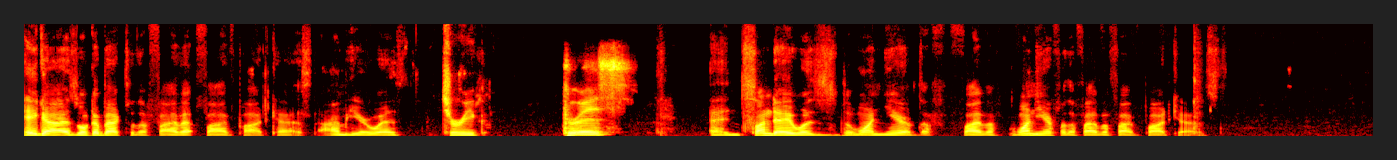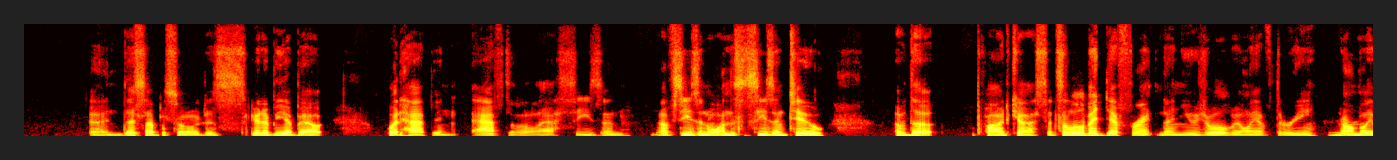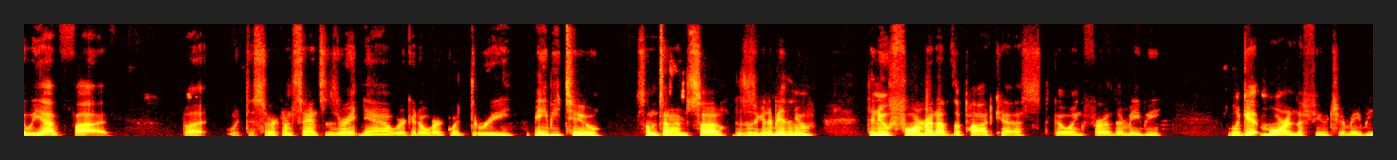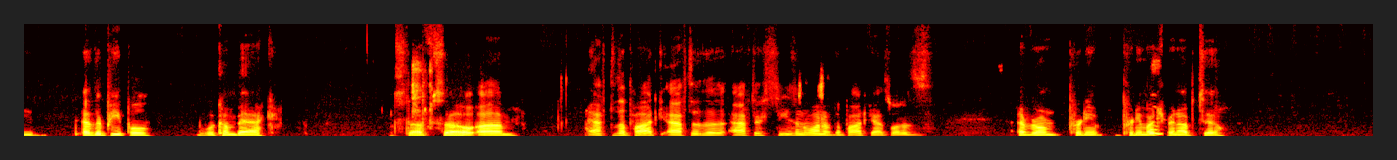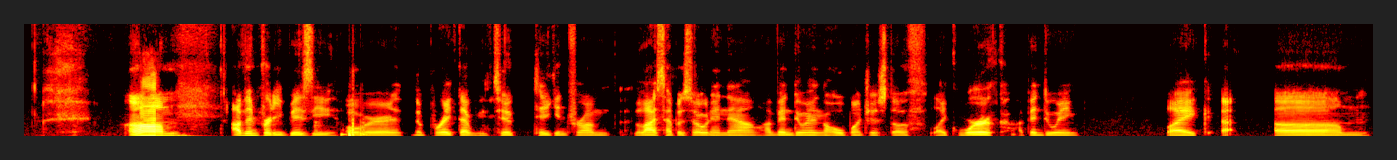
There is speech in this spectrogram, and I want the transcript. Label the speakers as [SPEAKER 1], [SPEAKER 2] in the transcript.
[SPEAKER 1] Hey guys, welcome back to the Five at Five podcast. I'm here with
[SPEAKER 2] Tariq.
[SPEAKER 3] Chris.
[SPEAKER 1] and Sunday was the one year of the five one year for the Five at Five podcast. And this episode is gonna be about what happened after the last season of season one. This is season two of the podcast. It's a little bit different than usual. We only have three. Normally we have five. But with the circumstances right now, we're gonna work with three, maybe two sometimes. So this is gonna be the new the new format of the podcast going further. Maybe we'll get more in the future. Maybe other people will come back and stuff. So um after the pod after the after season one of the podcast, what has everyone pretty pretty much been up to?
[SPEAKER 2] Um, I've been pretty busy over the break that we took taken from the last episode and now. I've been doing a whole bunch of stuff like work. I've been doing like uh, um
